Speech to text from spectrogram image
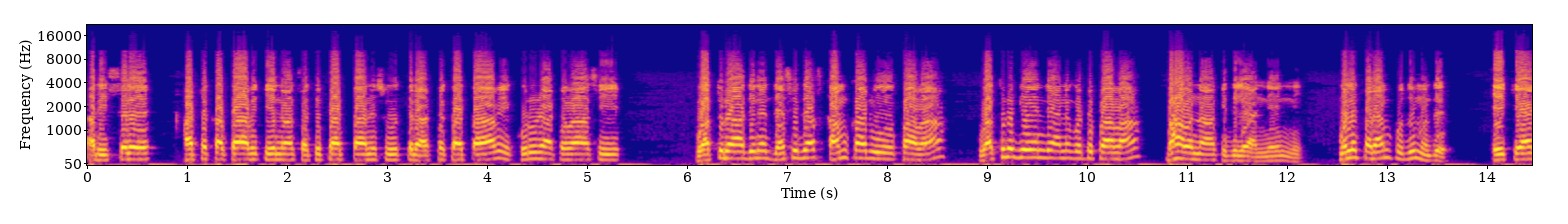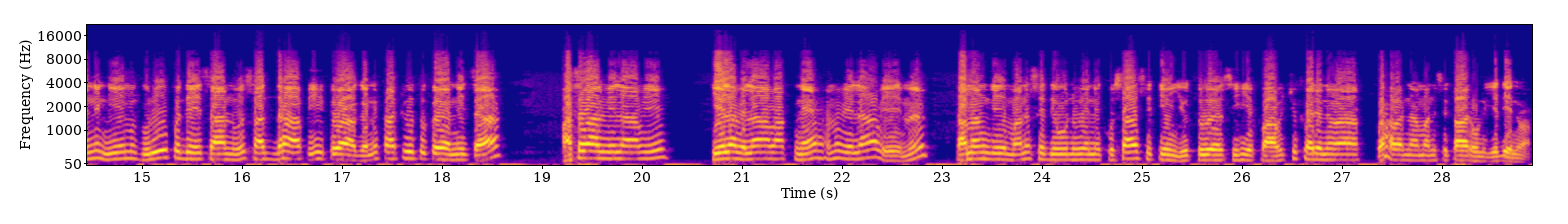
අර ඉස්සර අට කතාවේ තියෙනවා සතිපට්ඨාන සූත්‍ර අට කතාවේ කුරු රට වාසී වතුරා දින දැසදස් කම්කරුවෝ පවා වතුර ගේන්න යනකොට පවා භාවනා කිදිලා යන්නේ මොනතරම් පුදුමද ඒ කියන්නේ නියම ගුරු උපදේශානුව සද්ධා පිහිටුවාගෙන කටයුතු කරන නිසා අසවල් වෙලාවේ කියලා වෙලාවක් නැහැ. හැම වෙලාවෙම තමන්ගේ මනස දියුණු වෙන කුසල් සිතින් යුතුව සිහිය පාවිච්චි කරනවා. භාවනා මනසිකාරුණ යෙදෙනවා.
